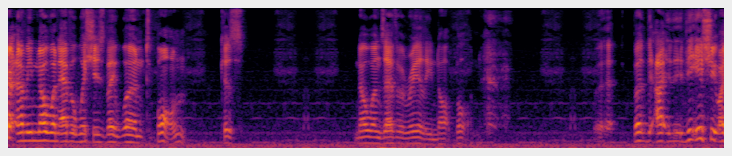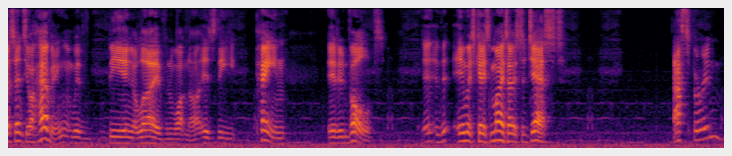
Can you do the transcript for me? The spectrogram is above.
I mean, no one ever wishes they weren't born, because no one's ever really not born. But the, I, the issue I sense you're having with being alive and whatnot is the pain it involves. In which case, might I suggest aspirin?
